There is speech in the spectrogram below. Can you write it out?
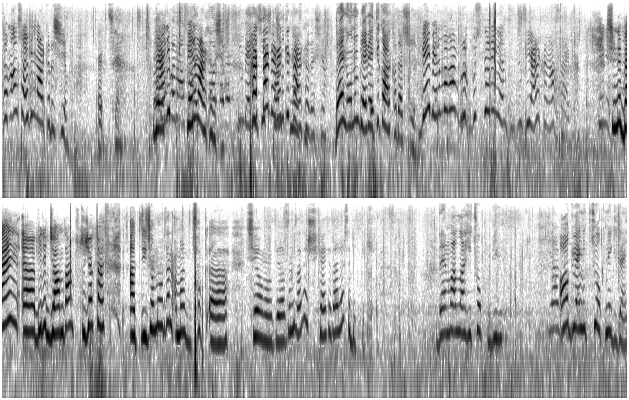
kanal sahibinin arkadaşıyım. Evet. Yani benim arkadaşım. Hatta bebeklik arkadaşım. Ben onun bebeklik arkadaşıyım. Ve benim babam bu, bu sitenin yöneticisi yani kanal sahibi. Şimdi ben e, biri camdan tutacak. Ben atlayacağım oradan ama çok e, şey olmamız lazım. Zaten şikayet ederlerse bittik. Ben vallahi çok bil. Aa güvenlikçi yok ne güzel.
